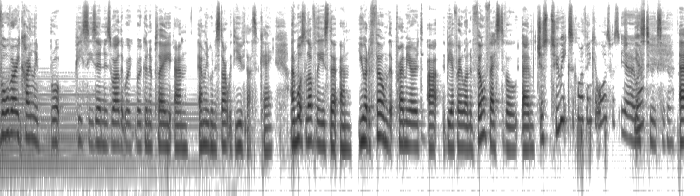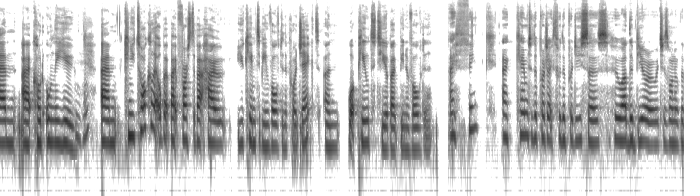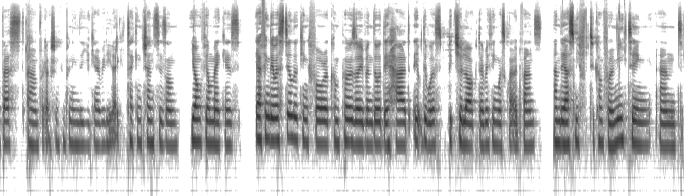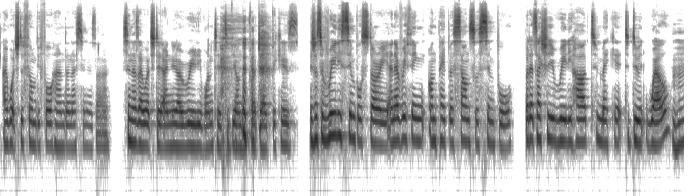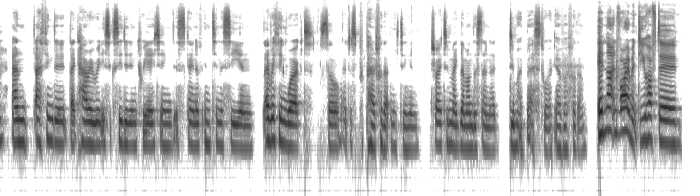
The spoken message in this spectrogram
You've all very kindly brought pieces in as well that we're, we're going to play. Um, Emilie, we're going to start with you if that's okay. And what's lovely is that um, you had a film that premiered at the BFI London Film Festival um, just two weeks ago, I think it was. was it? Yeah, it yeah? was two weeks ago. Um, uh, called Only You. Mm-hmm. Um, can you talk a little bit about first about how you came to be involved in the project and what appealed to you about being involved in it? I think I came to the project through the producers, who are the Bureau, which is one of the best um, production company in the UK. Really like taking chances on young filmmakers. Yeah, I think they were still looking for a composer, even though they had it, was picture locked, everything was quite advanced. And they asked me f- to come for a meeting, and I watched the film beforehand. And as soon as I, as soon as I watched it, I knew I really wanted to be on the project because it's just a really simple story, and everything on paper sounds so simple, but it's actually really hard to make it to do it well. Mm-hmm. And I think that like Harry really succeeded in creating this kind of intimacy, and everything worked. So I just prepared for that meeting and tried to make them understand I do my best work ever for them. In that environment, do you have to?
